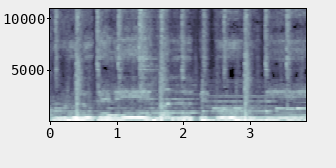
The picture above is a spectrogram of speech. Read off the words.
කුරුළුකෙලේ මල් පිපුුණේ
